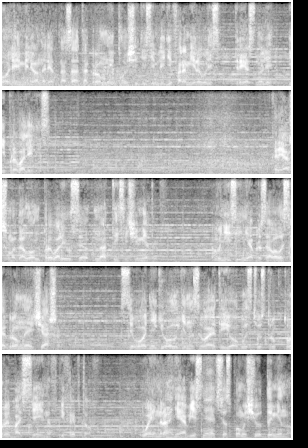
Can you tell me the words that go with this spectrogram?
Более миллиона лет назад огромные площади Земли деформировались, треснули и провалились. Кряж Магалон провалился на тысячи метров. В низине образовалась огромная чаша. Сегодня геологи называют ее областью структуры бассейнов и хребтов. Уэйн ранее объясняет все с помощью домино.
